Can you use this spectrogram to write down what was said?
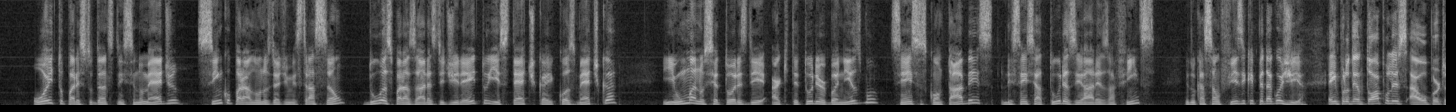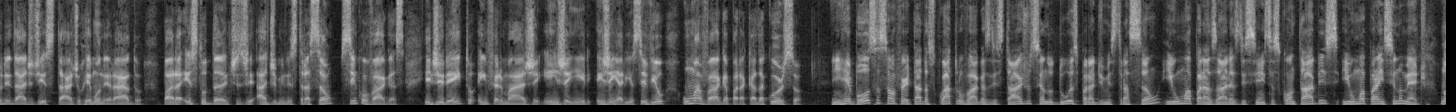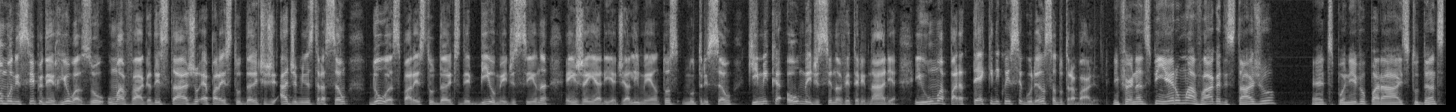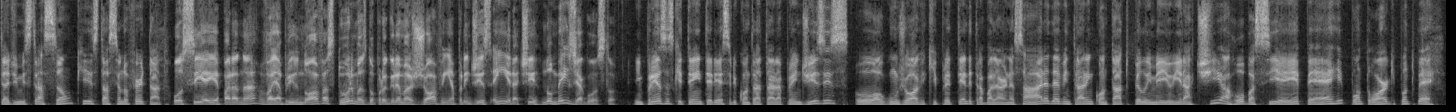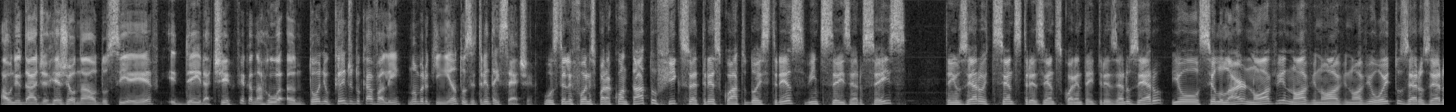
oito para estudantes do ensino médio, cinco para alunos de administração, duas para as áreas de direito e estética e cosmética e uma nos setores de arquitetura e urbanismo, ciências contábeis, licenciaturas e áreas afins, educação física e pedagogia. Em Prudentópolis, há oportunidade de estágio remunerado para estudantes de administração, cinco vagas, e direito, enfermagem e engenharia civil, uma vaga para cada curso. Em Rebouças são ofertadas quatro vagas de estágio, sendo duas para administração e uma para as áreas de ciências contábeis e uma para ensino médio. No município de Rio Azul, uma vaga de estágio é para estudantes de administração, duas para estudantes de biomedicina, engenharia de alimentos, nutrição, química ou medicina veterinária e uma para técnico em segurança do trabalho. Em Fernandes Pinheiro, uma vaga de estágio é, disponível para estudantes de administração que está sendo ofertado. O CIE Paraná vai abrir novas turmas do programa Jovem Aprendiz em Irati no mês de agosto. Empresas que têm interesse de contratar aprendizes ou algum jovem que pretende trabalhar nessa área devem entrar em contato pelo e-mail irati@ciepr.org.br. A unidade regional do CIE de Irati fica na rua Antônio Cândido Cavalim, número 537. Os telefones para contato fixo é 3423 2606 tem o 0800 300 4300 e o celular 99998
